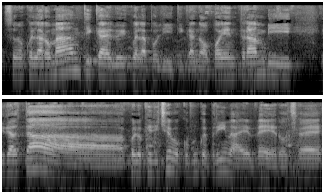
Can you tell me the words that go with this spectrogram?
sono quella romantica e lui quella politica, no, poi entrambi in realtà quello che dicevo comunque prima è vero, cioè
